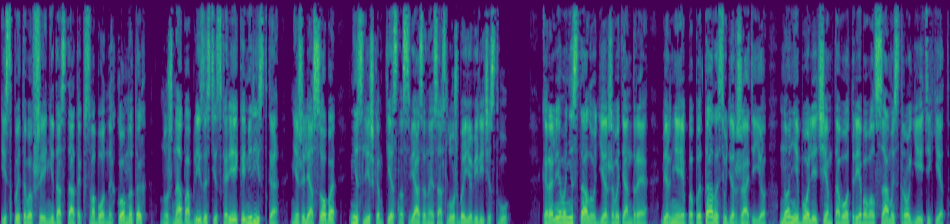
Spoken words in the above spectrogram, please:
испытывавшей недостаток в свободных комнатах, нужна поблизости скорее камеристка, нежели особо, не слишком тесно связанная со службой ее величеству. Королева не стала удерживать Андре, вернее, попыталась удержать ее, но не более чем того требовал самый строгий этикет.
